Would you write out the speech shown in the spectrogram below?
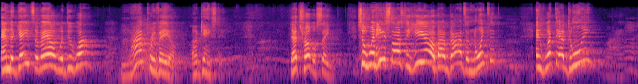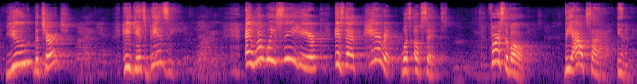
And the gates of hell would do what? Not prevail against it. That troubles Satan. So when he starts to hear about God's anointed and what they're doing, you, the church, he gets busy. And what we see here is that Herod was upset. First of all, the outside enemy.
